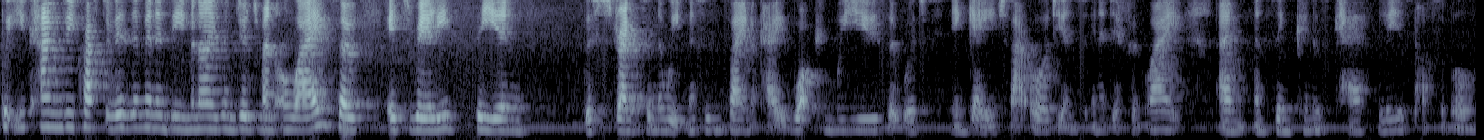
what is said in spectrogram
but you can do craftivism in a demonizing, judgmental way. So it's really seeing the strengths and the weaknesses and saying, okay, what can we use that would engage that audience in a different way? Um, and thinking as carefully as possible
